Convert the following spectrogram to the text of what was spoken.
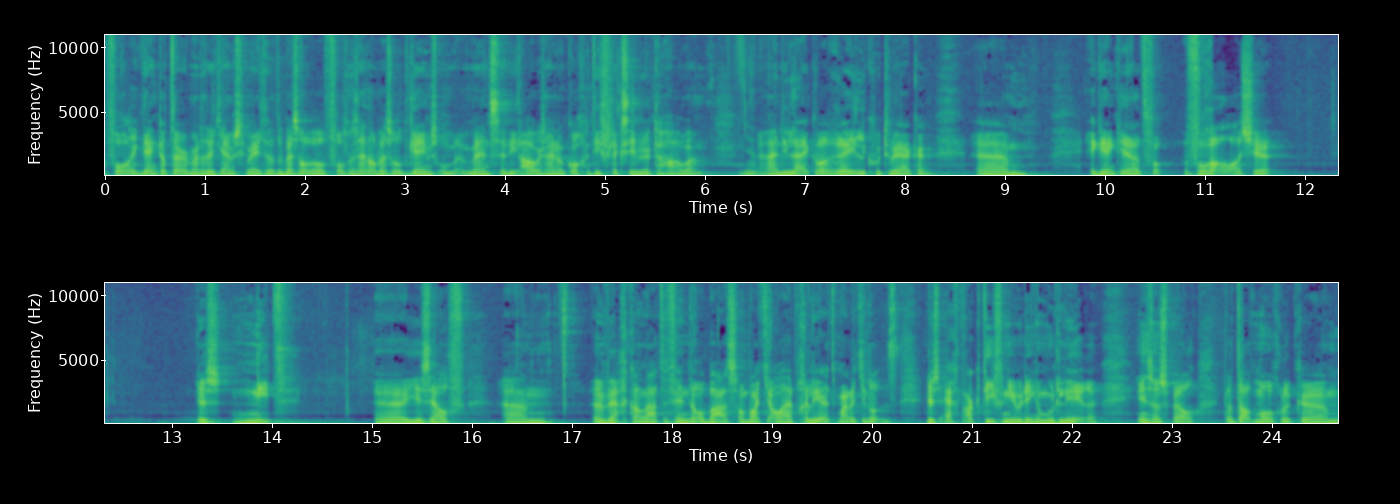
Vol, ik denk dat er, maar dat weet jij misschien weten, dat er best wel, wel volgens mij zijn er al best wel wat games om mensen die ouder zijn ook cognitief flexibeler te houden. Ja. En die lijken wel redelijk goed te werken. Ehm, ik denk inderdaad, voor- vooral als je dus niet eh, jezelf ehm, een weg kan laten vinden op basis van wat je al hebt geleerd, maar dat je dus echt actief nieuwe dingen moet leren in zo'n spel, dat dat mogelijk ehm,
